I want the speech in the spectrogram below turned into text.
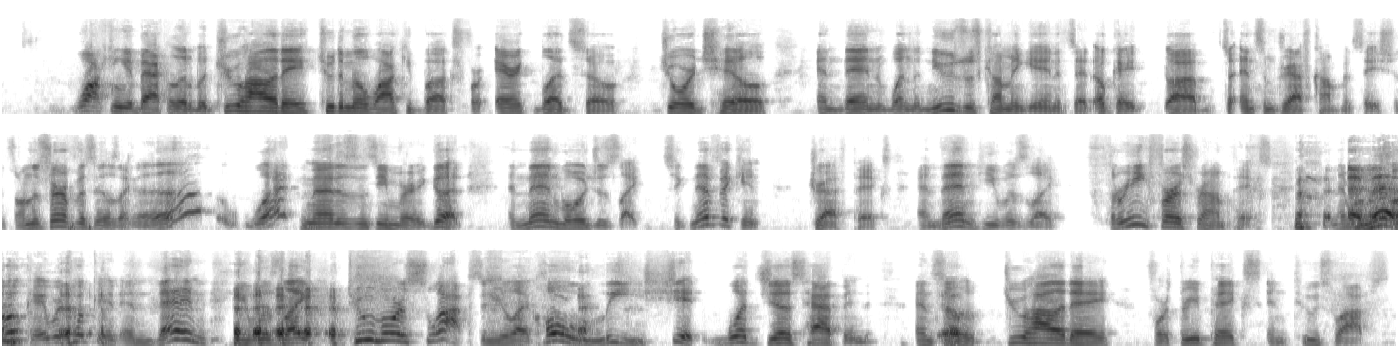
walking it back a little bit. Jrue Holiday to the Milwaukee Bucks for Eric Bledsoe, George Hill, and then when the news was coming in, it said, okay, uh, so, and some draft compensation. So on the surface, it was like, uh, what? That doesn't seem very good. And then Woj was like, significant draft picks. And then he was like, three first round picks. And then we're And like, then- okay, we're hooking. And then he was like, two more swaps. And you're like, holy shit, what just happened? And so Jrue Holiday for three picks and two swaps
